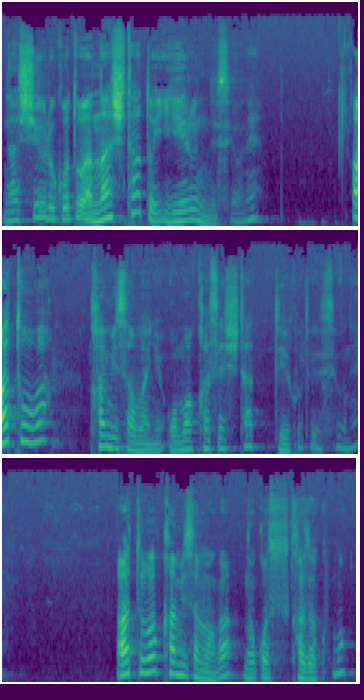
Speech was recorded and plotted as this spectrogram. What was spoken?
成し得ることは成したと言えるんですよね。あとは神様にお任せしたっていうことですよね。あとは神様が残す家族も、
